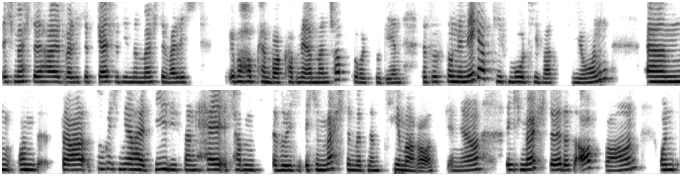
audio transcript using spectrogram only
ich möchte halt, weil ich jetzt Geld verdienen möchte, weil ich überhaupt keinen Bock habe, mehr in meinen Job zurückzugehen. Das ist so eine Negativmotivation, ähm, und da suche ich mir halt die, die sagen, hey, ich habe, also ich, ich möchte mit einem Thema rausgehen, ja. Ich möchte das aufbauen und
